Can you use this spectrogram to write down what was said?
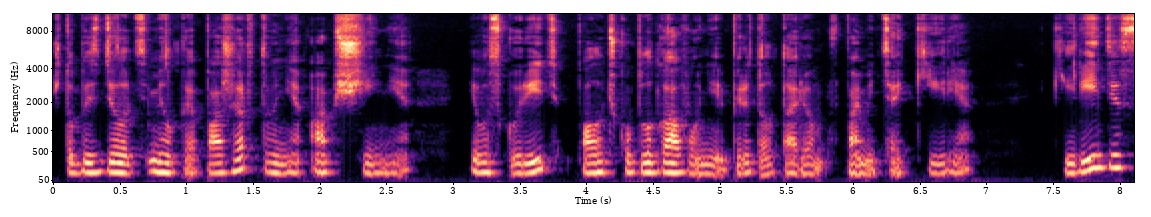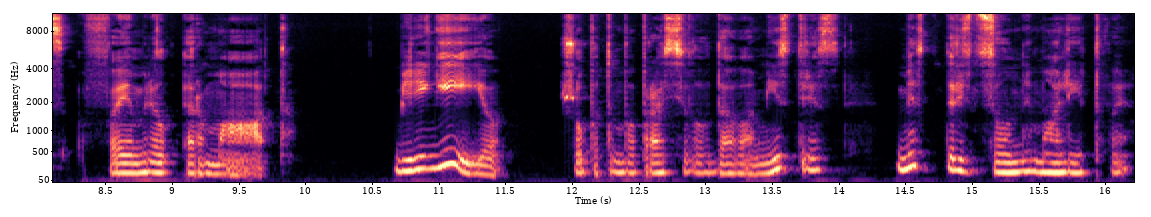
чтобы сделать мелкое пожертвование общине и воскурить палочку благовония перед алтарем в память о Кире. Киридис Феймрил Эрмаат. «Береги ее», – шепотом попросила вдова Мистрис вместо традиционной молитвы.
